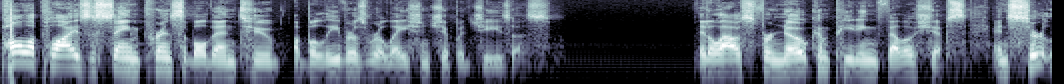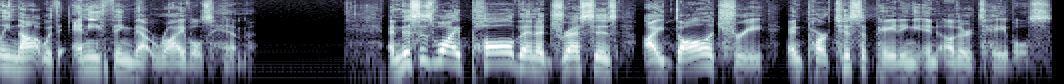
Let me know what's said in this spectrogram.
Paul applies the same principle then to a believer's relationship with Jesus. It allows for no competing fellowships, and certainly not with anything that rivals him. And this is why Paul then addresses idolatry and participating in other tables.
